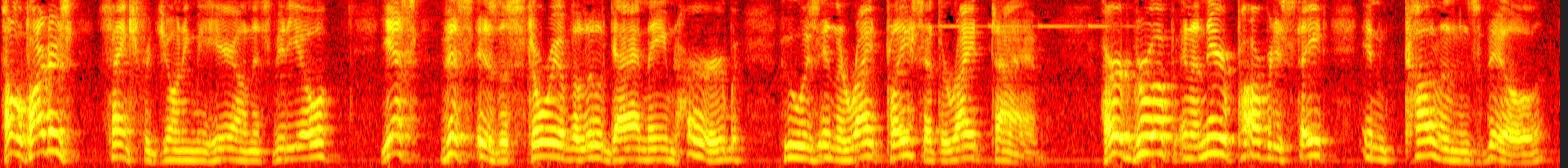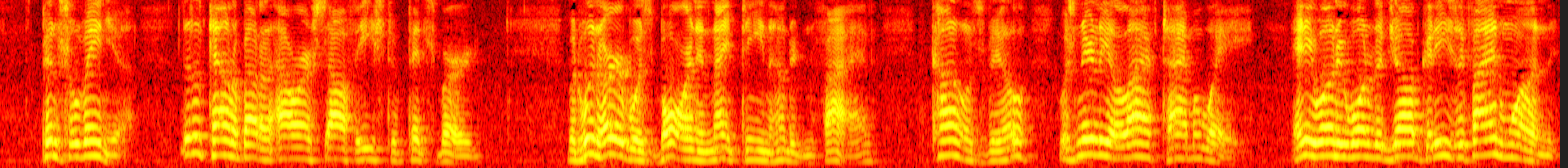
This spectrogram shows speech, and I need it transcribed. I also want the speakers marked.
Speaker 1: Hello partners, thanks for joining me here on this video. Yes, this is the story of the little guy named Herb who was in the right place at the right time. Herb grew up in a near poverty state in Connellsville, Pennsylvania, little town about an hour southeast of Pittsburgh. But when Herb was born in 1905, Connellsville was nearly a lifetime away. Anyone who wanted a job could easily find one.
